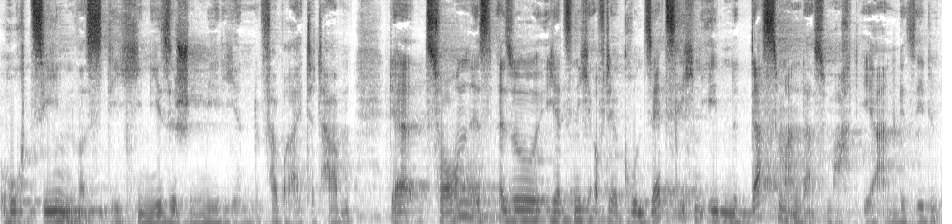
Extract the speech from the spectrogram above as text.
hochziehen, was die chinesischen Medien verbreitet haben. Der Zorn ist also jetzt nicht auf der grundsätzlichen Ebene, dass man das macht, eher angesiedelt,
